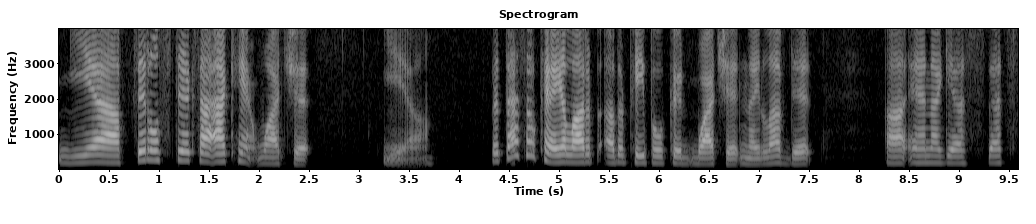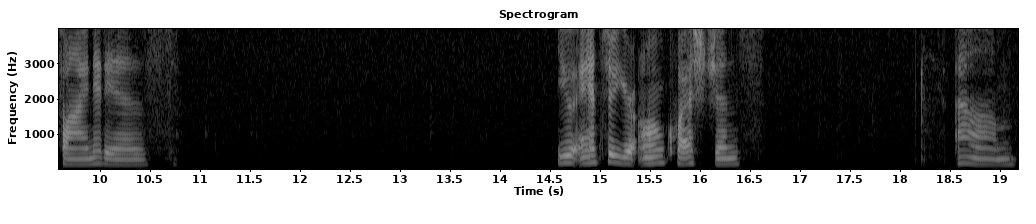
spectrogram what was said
Yeah, Fiddlesticks, I, I can't watch it. Yeah. But that's okay. A lot of other people could watch it and they loved it. Uh, and I guess that's fine. It is. You answer your own questions. Um,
